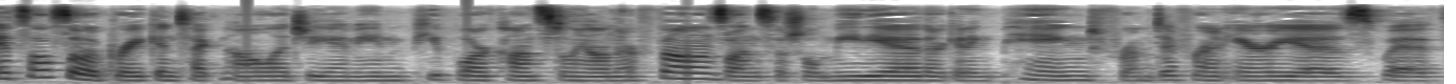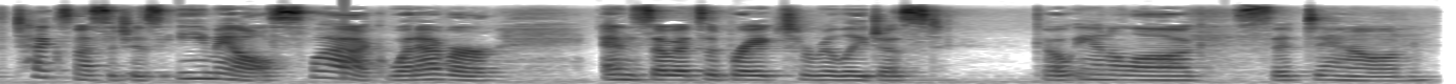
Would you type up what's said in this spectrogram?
It's also a break in technology. I mean, people are constantly on their phones, on social media. They're getting pinged from different areas with text messages, email, Slack, whatever. And so it's a break to really just go analog, sit down,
